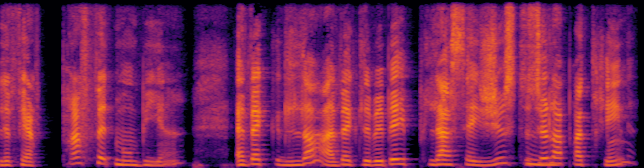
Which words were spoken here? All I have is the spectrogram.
le faire parfaitement bien avec là, avec le bébé placé juste sur Mhm. la poitrine,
